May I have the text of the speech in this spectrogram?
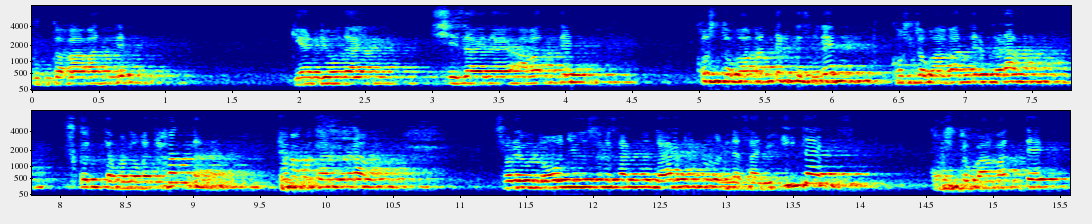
物価が上がって、原料代、資材代上がって、コストが上がってるんですよね。コストが上がってるから、作ったものが高くなる。高くなるから、それを納入する先の大企業の皆さんに言いたいんです。コストが上がって、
